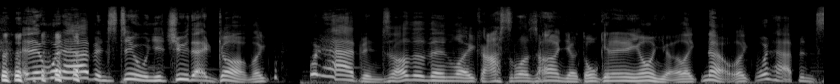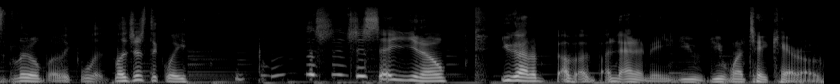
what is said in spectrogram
and then what happens too when you chew that gum? Like, what happens other than like hasta lasagna? Don't get any on you. Like, no. Like, what happens? Little like logistically. Let's just say you know you got a, a, an enemy you you want to take care of.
